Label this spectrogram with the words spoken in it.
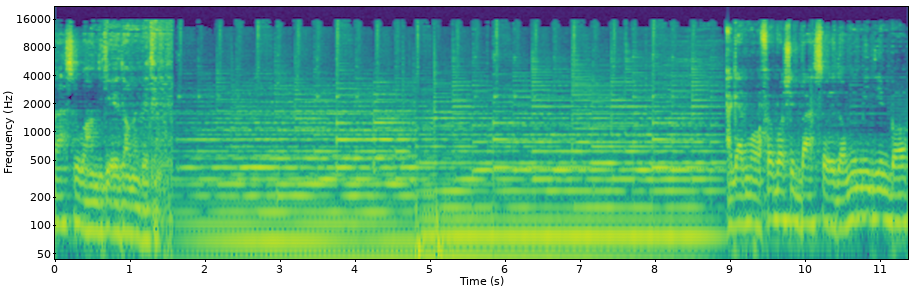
بحث رو با هم دیگه ادامه بدیم. موافق باشید بحث رو ادامه میدیم با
